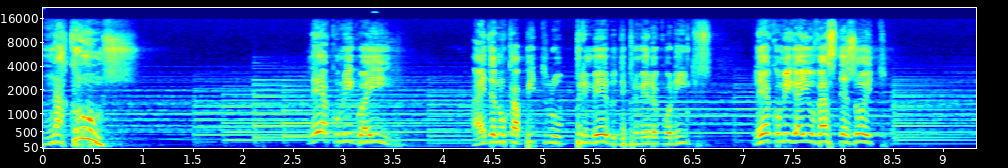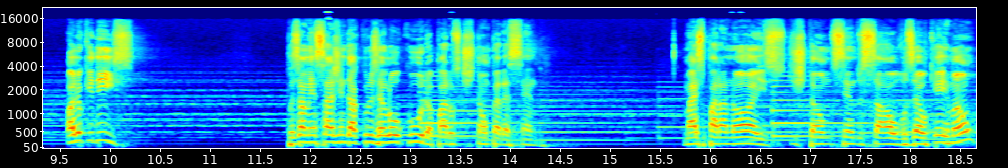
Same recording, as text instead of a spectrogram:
na cruz. Leia comigo aí, ainda no capítulo 1 de 1 Coríntios. Leia comigo aí o verso 18. Olha o que diz. Pois a mensagem da cruz é loucura para os que estão perecendo. Mas para nós que estamos sendo salvos é o que, irmão?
